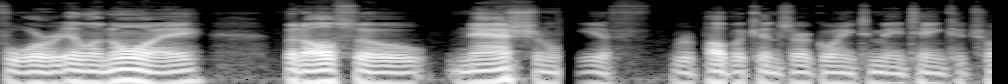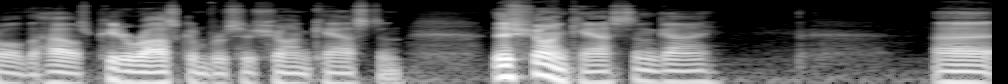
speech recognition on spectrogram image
for Illinois, but also nationally, if Republicans are going to maintain control of the House. Peter Roskam versus Sean Casten. This Sean Casten guy, uh,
